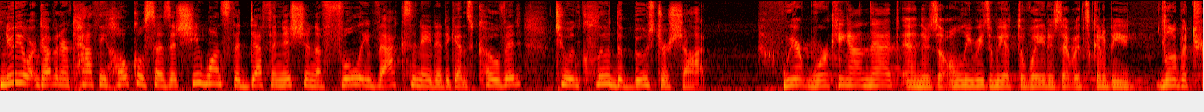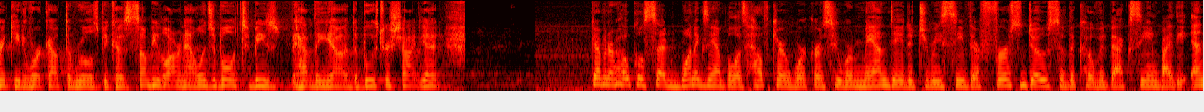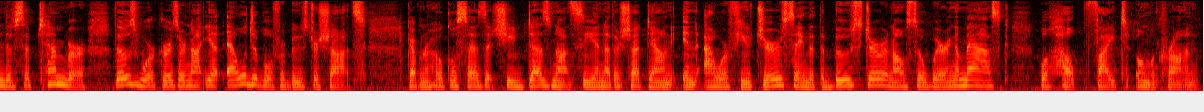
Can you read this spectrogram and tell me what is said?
New York Governor Kathy Hochul says that she wants the definition of fully vaccinated against COVID to include the booster shot. We're working on that, and there's the only reason we have to wait is that it's going to be a little bit tricky to work out the rules because some people aren't eligible to be have the uh, the booster shot yet. Governor Hochul said one example is healthcare workers who were mandated to receive their first dose of the COVID vaccine by the end of September. Those workers are not yet eligible for booster shots. Governor Hochul says that she does not see another shutdown in our future, saying that the booster and also wearing a mask will help fight Omicron.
